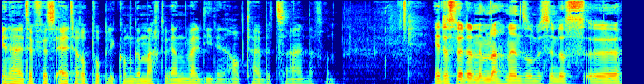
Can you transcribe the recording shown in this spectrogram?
Inhalte fürs ältere Publikum gemacht werden, weil die den Hauptteil bezahlen davon. Ja, das wäre dann im Nachhinein so ein bisschen das, äh,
